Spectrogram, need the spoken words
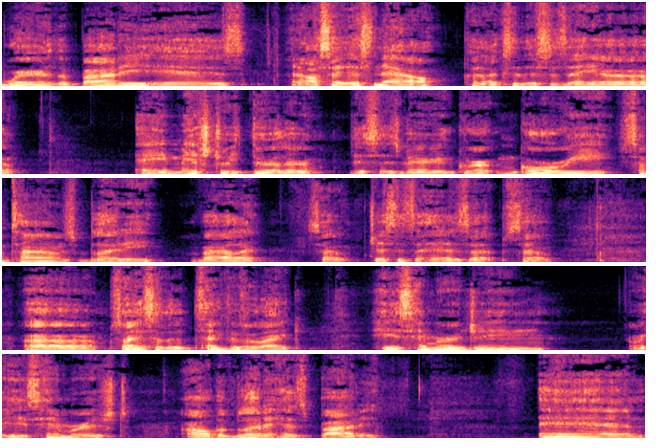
where the body is, and I'll say this now, because like I said, this is a uh, a mystery thriller this is very gory, sometimes bloody, violent. So just as a heads up. So, uh, so so the detectives were like, he's hemorrhaging, or he's hemorrhaged all the blood in his body, and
